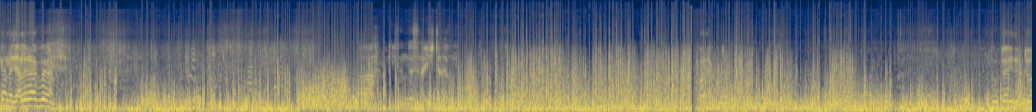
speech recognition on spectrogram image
কেন জালে রাখবে কেন? কি সুন্দর সাইজটা দেখুন। দুটোই দুটো।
